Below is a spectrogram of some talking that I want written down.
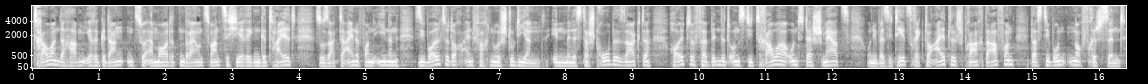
Trauernde haben ihre Gedanken zur ermordeten 23-Jährigen geteilt. So sagte eine von ihnen, sie wollte doch einfach nur studieren. Innenminister Strobel sagte, heute verbindet uns die Trauer und der Schmerz. Universitätsrektor Eitel sprach davon, dass die Wunden noch frisch sind.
